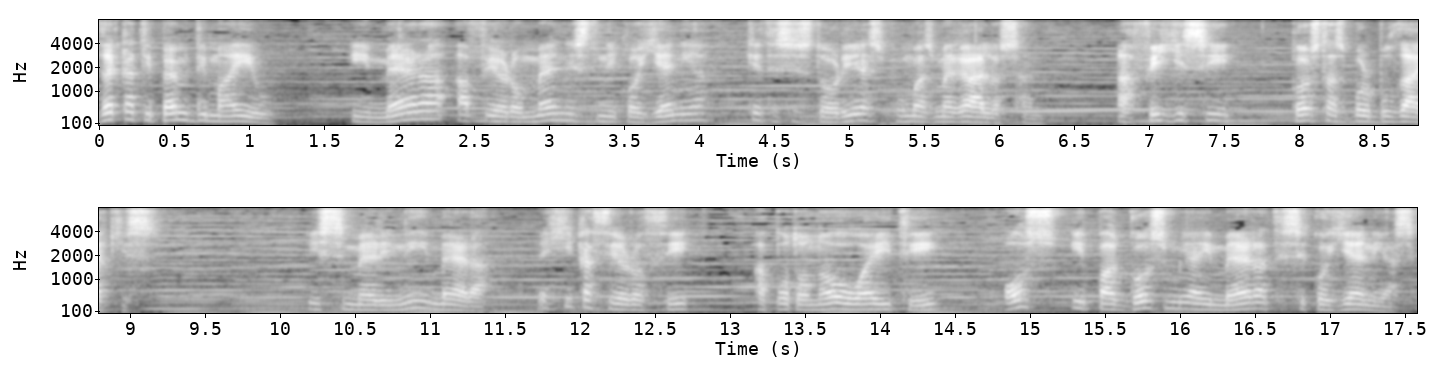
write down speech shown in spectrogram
15η Μαΐου, η μέρα αφιερωμένη στην οικογένεια και τις ιστορίες που μας μεγάλωσαν. Αφήγηση Κώστας Μπορμπουδάκης. Η σημερινή ημέρα έχει καθιερωθεί από τον OAT ως η Παγκόσμια ημέρα της οικογένειας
